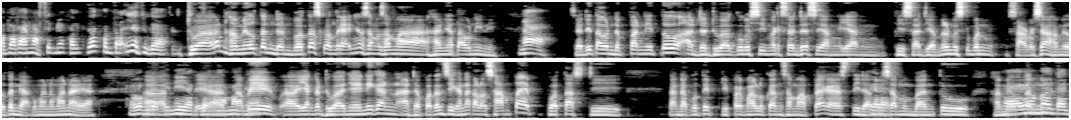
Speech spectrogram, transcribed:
apakah nasibnya kalau kita kontraknya juga Dua kan Hamilton dan Bottas kontraknya sama-sama hanya tahun ini. nah Jadi tahun depan itu ada dua kursi Mercedes yang yang bisa diambil meskipun seharusnya Hamilton nggak ke mana-mana ya. kalau melihat Eh, ini ya, Iya, nyaman tapi ya. eh, yang keduanya ini kan ada potensi karena kalau sampai Bottas di tanda kutip dipermalukan sama Perez tidak Perez. bisa membantu Eh, Hamilton Hamilton.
